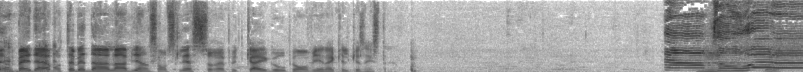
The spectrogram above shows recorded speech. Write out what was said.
Ben d'ailleurs, pour te mettre dans l'ambiance, on se laisse sur un peu de Kaigo puis on revient dans quelques instants. Mmh, voilà.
